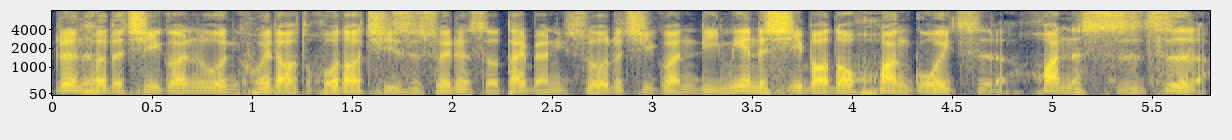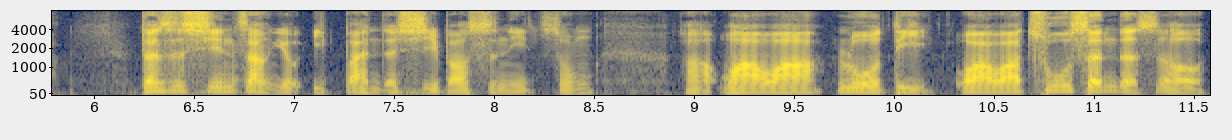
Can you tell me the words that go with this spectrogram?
任何的器官，如果你回到活到七十岁的时候，代表你所有的器官里面的细胞都换过一次了，换了十次了。但是心脏有一半的细胞是你从啊哇哇落地、哇哇出生的时候。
